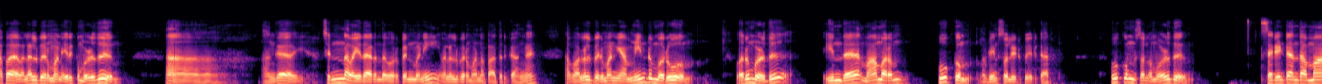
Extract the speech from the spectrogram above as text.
அப்போ வள்ளல் பெருமான் இருக்கும் பொழுது அங்கே சின்ன வயதாக இருந்த ஒரு பெண்மணி வள்ளல் பெருமானை பார்த்துருக்காங்க. அப்போ வள்ளல் பெருமான் யா மீண்டும் வருவோம். வரும்பொழுது இந்த மாமரம் பூக்கும் அப்படின்னு சொல்லிட்டு போயிருக்கார். பூக்கும்னு சொல்லும் பொழுது சரின்ட்டு அந்த அம்மா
